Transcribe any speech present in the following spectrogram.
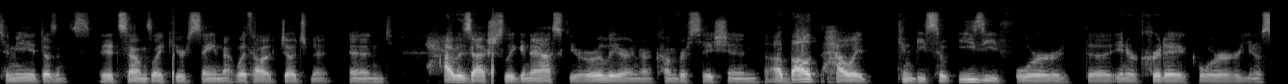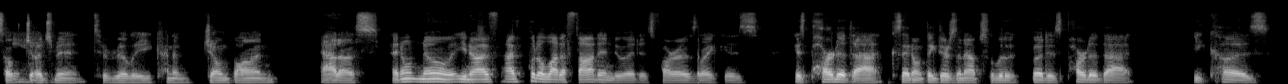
to me it doesn't it sounds like you're saying that without judgment. And i was actually going to ask you earlier in our conversation about how it can be so easy for the inner critic or you know self judgment yeah. to really kind of jump on at us. I don't know, you know, I've I've put a lot of thought into it as far as like is is part of that because I don't think there's an absolute, but is part of that because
